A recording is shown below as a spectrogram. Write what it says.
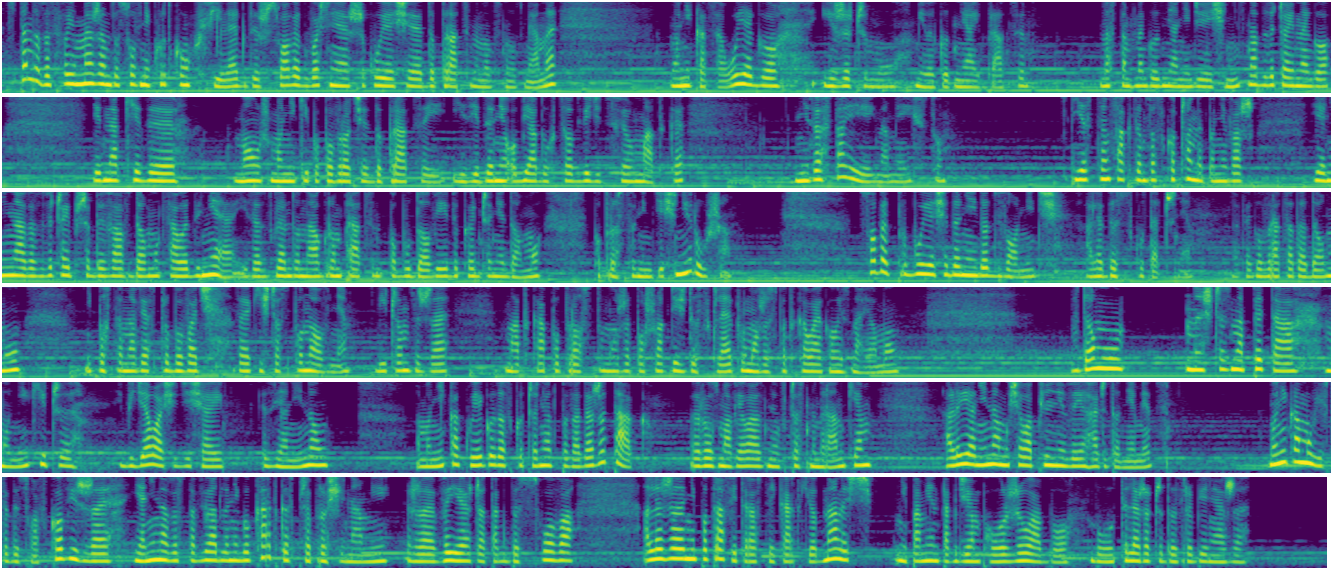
Spędza ze swoim mężem dosłownie krótką chwilę, gdyż Sławek właśnie szykuje się do pracy na nocną zmianę. Monika całuje go i życzy mu miłego dnia i pracy. Następnego dnia nie dzieje się nic nadzwyczajnego. Jednak kiedy mąż Moniki po powrocie do pracy i zjedzeniu obiadu chce odwiedzić swoją matkę, nie zastaje jej na miejscu. Jest tym faktem zaskoczony, ponieważ Janina zazwyczaj przebywa w domu całe dnie i ze względu na ogrom pracy po budowie i wykończenie domu po prostu nigdzie się nie rusza. Słowek próbuje się do niej dodzwonić, ale bezskutecznie. Dlatego wraca do domu i postanawia spróbować za jakiś czas ponownie, licząc, że matka po prostu może poszła gdzieś do sklepu, może spotkała jakąś znajomą. W domu mężczyzna pyta Moniki, czy widziała się dzisiaj z Janiną. Monika ku jego zaskoczeniu odpowiada, że tak. Rozmawiała z nią wczesnym rankiem, ale Janina musiała pilnie wyjechać do Niemiec. Monika mówi wtedy Sławkowi, że Janina zostawiła dla niego kartkę z przeprosinami, że wyjeżdża tak bez słowa, ale że nie potrafi teraz tej kartki odnaleźć. Nie pamięta, gdzie ją położyła, bo było tyle rzeczy do zrobienia, że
